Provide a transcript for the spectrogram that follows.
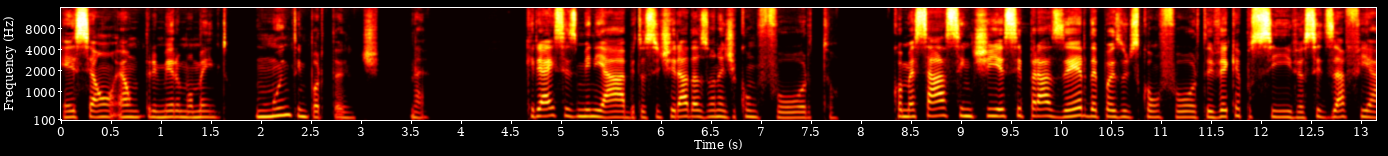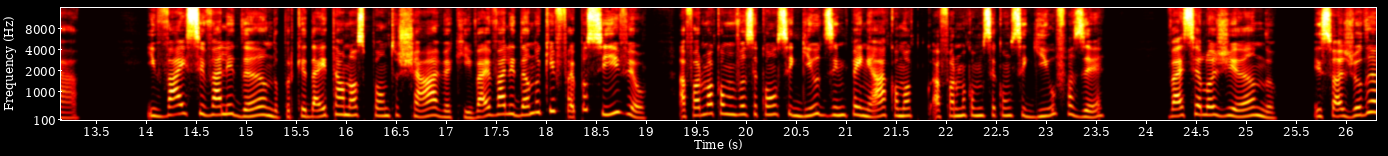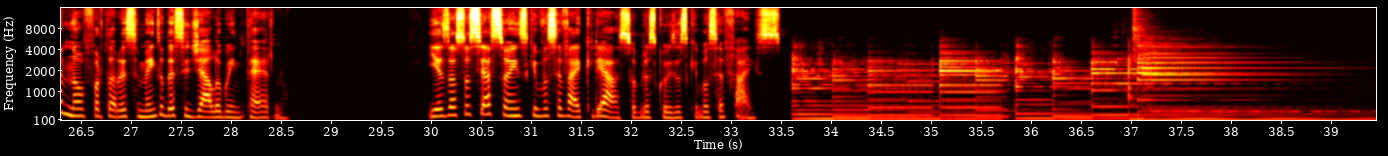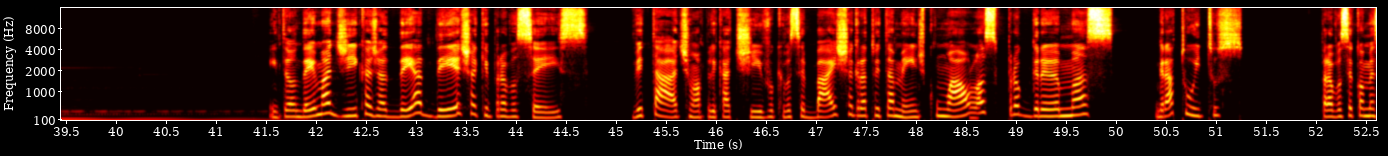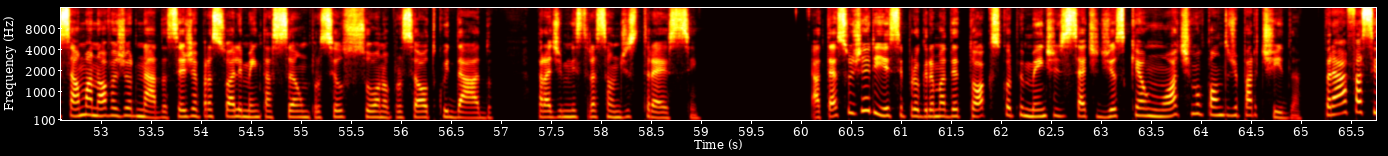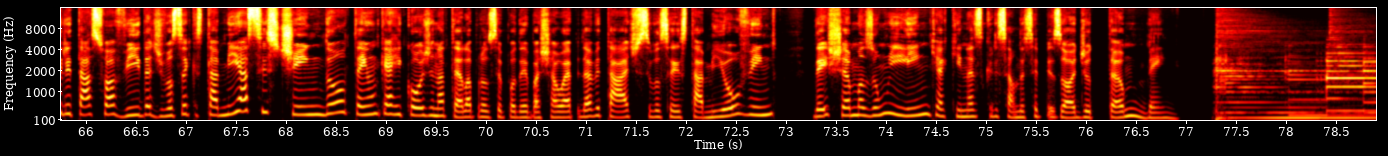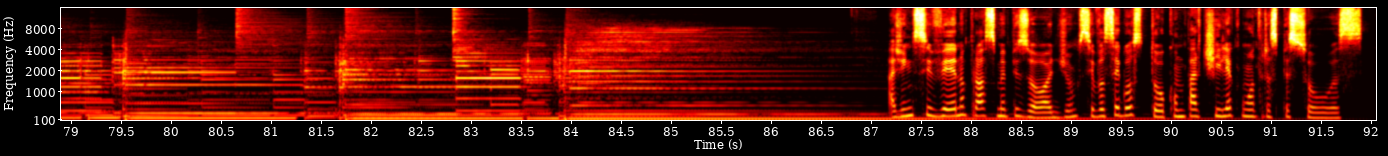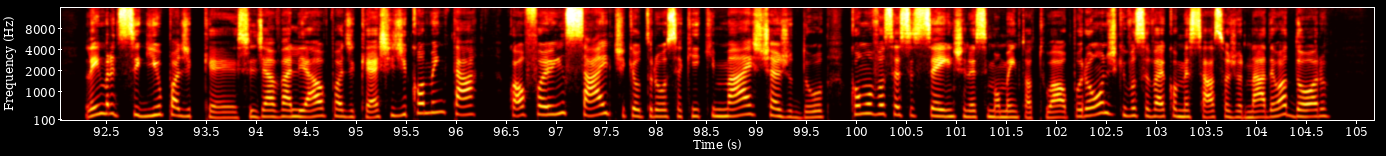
Esse é um, é um primeiro momento muito importante? Criar esses mini hábitos, se tirar da zona de conforto, começar a sentir esse prazer depois do desconforto e ver que é possível, se desafiar e vai se validando, porque daí está o nosso ponto-chave aqui. Vai validando o que foi possível, a forma como você conseguiu desempenhar, como a, a forma como você conseguiu fazer. Vai se elogiando. Isso ajuda no fortalecimento desse diálogo interno. E as associações que você vai criar sobre as coisas que você faz. Então, dei uma dica, já dei a deixa aqui para vocês. Vitate, um aplicativo que você baixa gratuitamente com aulas, programas gratuitos para você começar uma nova jornada, seja para sua alimentação, para o seu sono, para o seu autocuidado, para administração de estresse. Até sugeri esse programa Detox Corpo e Mente de 7 dias, que é um ótimo ponto de partida. Para facilitar a sua vida, de você que está me assistindo, tem um QR Code na tela para você poder baixar o app da Habitat. Se você está me ouvindo, deixamos um link aqui na descrição desse episódio também. A gente se vê no próximo episódio. Se você gostou, compartilha com outras pessoas. Lembra de seguir o podcast, de avaliar o podcast e de comentar qual foi o insight que eu trouxe aqui que mais te ajudou, como você se sente nesse momento atual, por onde que você vai começar a sua jornada. Eu adoro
